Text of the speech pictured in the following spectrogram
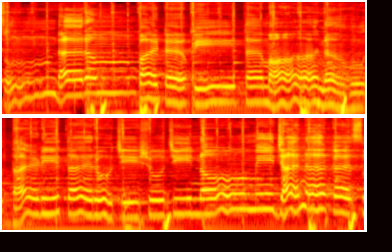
सुन्दरं पटपीतमानहु तडितरुचि शुचि नौमि जनकसुतावरम्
